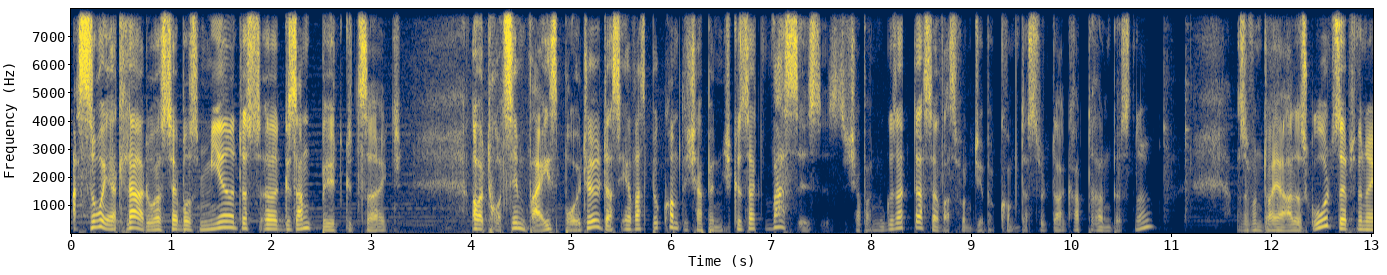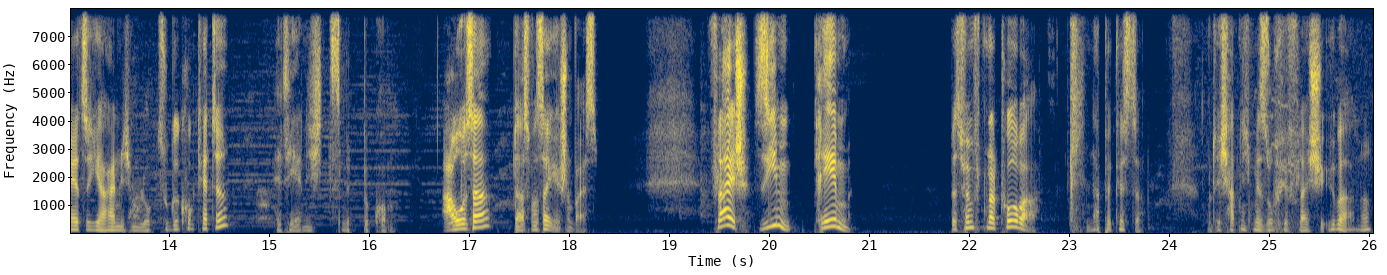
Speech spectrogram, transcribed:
Ach so, ja klar, du hast ja bloß mir das äh, Gesamtbild gezeigt. Aber trotzdem weiß Beutel, dass er was bekommt. Ich habe ja nicht gesagt, was es ist. Ich habe nur gesagt, dass er was von dir bekommt, dass du da gerade dran bist, ne? Also von daher alles gut. Selbst wenn er jetzt hier heimlich im Look zugeguckt hätte, hätte er nichts mitbekommen. Außer das, was er eh schon weiß. Fleisch, sieben, Creme, Bis 5. Oktober. Knappe Kiste. Und ich habe nicht mehr so viel Fleisch hier über, ne?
